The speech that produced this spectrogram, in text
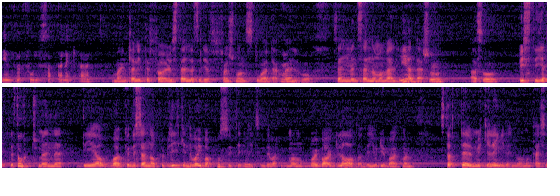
inför fullsatta läktare? Man kan inte föreställa sig det förrän man står där Mm. själv. Och sen, men sen när man väl är där så, Mm. alltså visst det är jättestort men eh, det jag bara kunde känna av publiken det var ju bara positivt. Mm. Liksom. Det var, man var ju bara glad och det gjorde ju bara att man stötte mycket längre än vad man kanske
